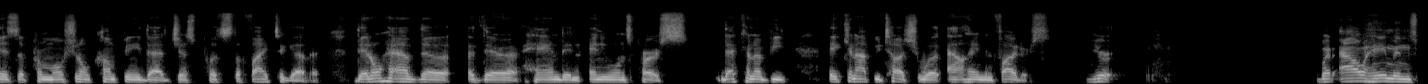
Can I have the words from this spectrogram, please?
is a promotional company that just puts the fight together. They don't have the their hand in anyone's purse. That cannot be, it cannot be touched with Al Haymon fighters. You're but Al Haymon's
